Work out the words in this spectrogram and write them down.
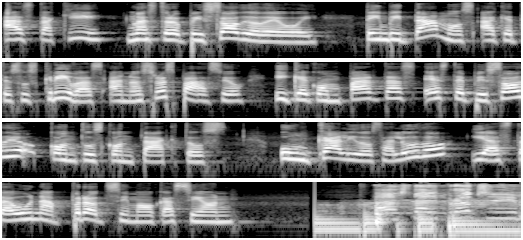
Hasta aquí nuestro episodio de hoy. Te invitamos a que te suscribas a nuestro espacio y que compartas este episodio con tus contactos. Un cálido saludo y hasta una próxima ocasión. Hasta el próximo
